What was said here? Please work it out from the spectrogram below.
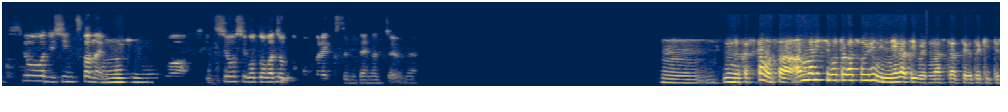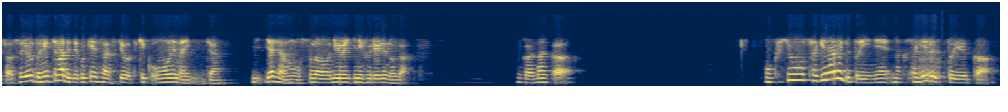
一生自信つかないそもん一生仕事がちょっとコンプレックスみたいになっちゃうよね。うん。なんかしかもさ、あんまり仕事がそういうふうにネガティブになっちゃってる時ってさ、それを土日まで自己検査しようって結構思えないじゃん。嫌じゃん、もうその領域に触れるのが。だからなんか、目標を下げられるといいね。なんか下げるというか、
